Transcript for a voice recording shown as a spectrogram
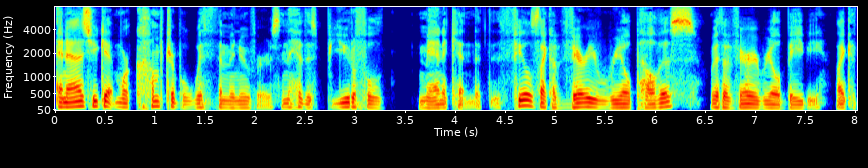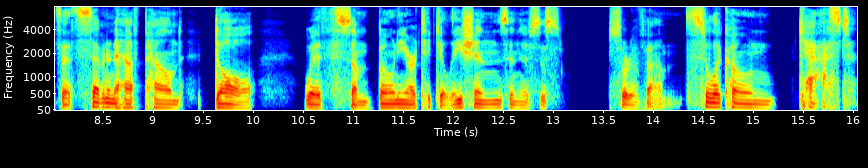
And as you get more comfortable with the maneuvers, and they have this beautiful mannequin that feels like a very real pelvis with a very real baby, like it's a seven and a half pound doll with some bony articulations, and there's this sort of um, silicone cast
